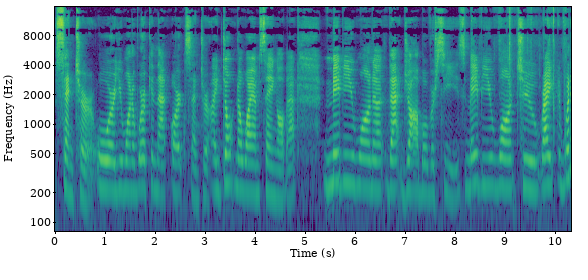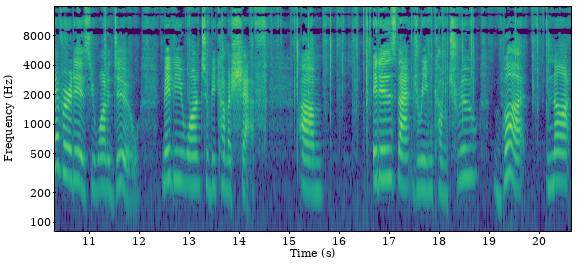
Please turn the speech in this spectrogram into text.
center or you want to work in that art center. I don't know why I'm saying all that. Maybe you want to, that job overseas. Maybe you want to, right? Whatever it is you want to do. Maybe you want to become a chef. Um, it is that dream come true, but not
